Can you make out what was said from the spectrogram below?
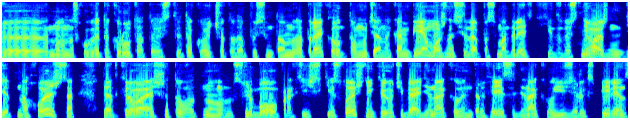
э, ну, насколько это круто. То есть ты такой что-то, допустим, там затрекал, там у тебя на компе можно всегда посмотреть какие-то. То есть неважно, где ты находишься, ты открываешь это вот, ну, с любого практически источника, и у тебя одинаковый интерфейс, одинаковый user experience.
